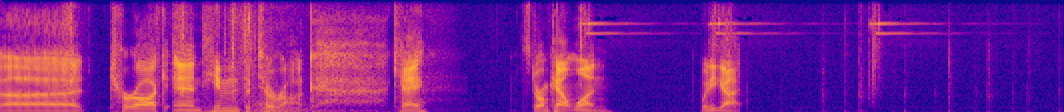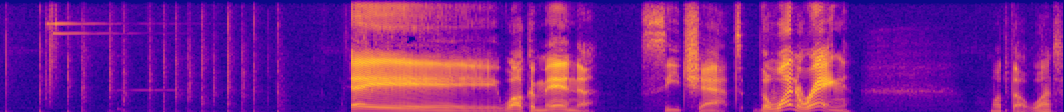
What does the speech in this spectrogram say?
Uh, Turok and him to Turok. Okay. Storm count one. What do you got? Hey, welcome in. See chat. The One Ring. What the what?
